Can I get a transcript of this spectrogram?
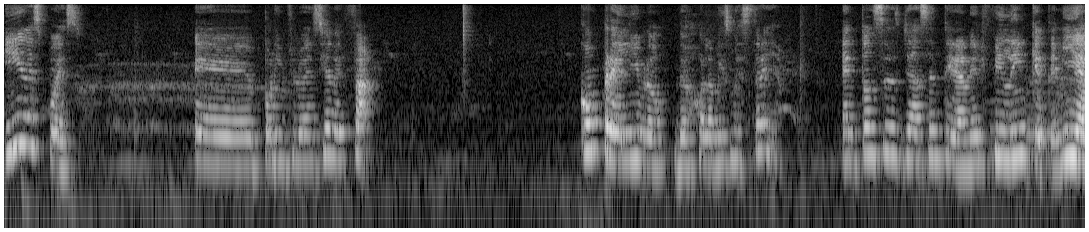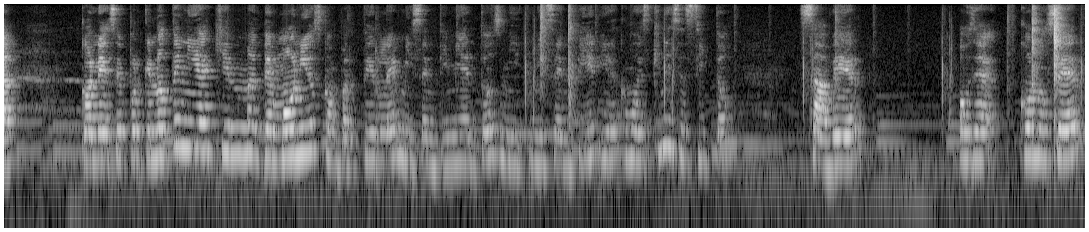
Y después, eh, por influencia de Fa, compré el libro de la misma estrella. Entonces ya sentirán el feeling que tenía con ese, porque no tenía quien demonios compartirle mis sentimientos, mi, mi sentir, y era como, es que necesito saber, o sea, conocer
